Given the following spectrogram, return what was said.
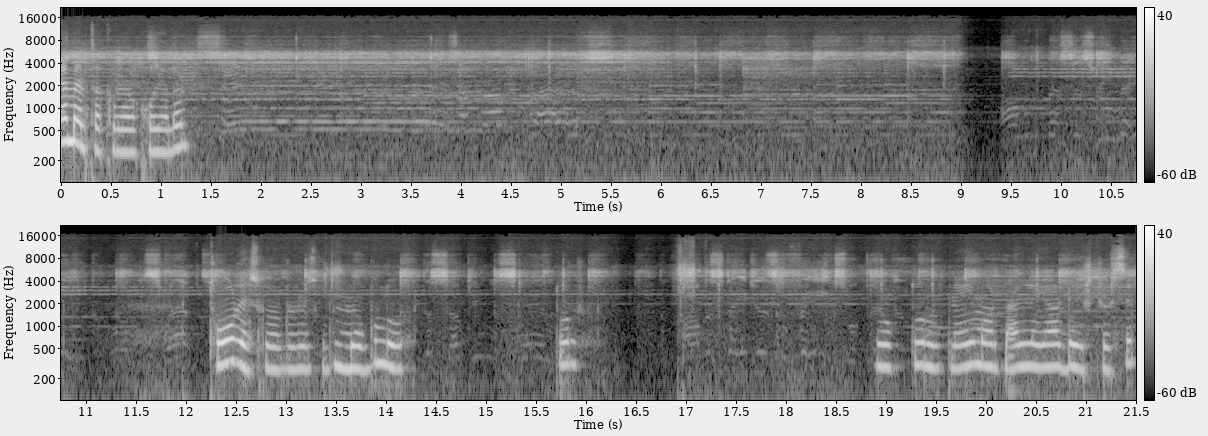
Hemen takıma koyalım. Torres gördüğünüz gibi Mobulu. Dur. Yok dur. Neymar benle yer değiştirsin.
